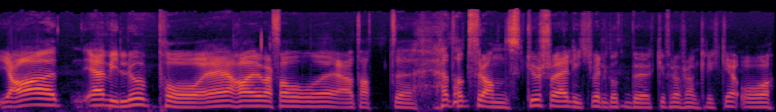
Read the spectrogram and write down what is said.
Ja, jeg vil jo på Jeg har i hvert fall Jeg har tatt, eh, jeg har tatt franskkurs, og jeg liker veldig godt bøker fra Frankrike. Og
